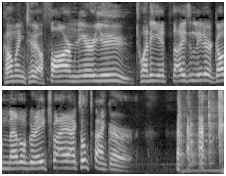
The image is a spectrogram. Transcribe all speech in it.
Coming to a farm near you, 28,000 litre gunmetal grey triaxle tanker.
